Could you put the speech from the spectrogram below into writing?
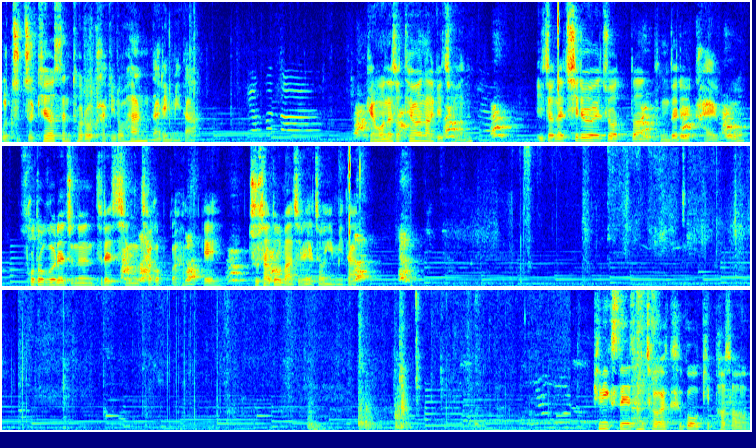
우쭈쭈 케어센터로 가기로 한 날입니다. 병원에서 태어나기 전 이전에 치료해 주었던 붕대를 갈고 소독을 해주는 드레싱 작업과 함께 주사도 맞을 예정입니다. 피닉스의 상처가 크고 깊어서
